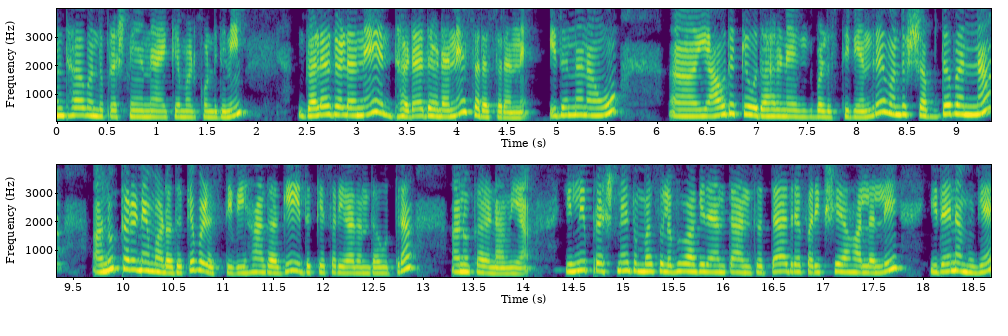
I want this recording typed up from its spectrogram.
ಅಂತಹ ಒಂದು ಪ್ರಶ್ನೆಯನ್ನು ಆಯ್ಕೆ ಮಾಡ್ಕೊಂಡಿದ್ದೀನಿ. ಗಳಗಳನೆ ಧಡಧಡನೆ ಸರಸರನೆ ಇದನ್ನು ನಾವು ಯಾವುದಕ್ಕೆ ಉದಾಹರಣೆಯಾಗಿ ಬಳಸ್ತೀವಿ ಅಂದರೆ, ಒಂದು ಶಬ್ದವನ್ನು ಅನುಕರಣೆ ಮಾಡೋದಕ್ಕೆ ಬಳಸ್ತೀವಿ. ಹಾಗಾಗಿ ಇದಕ್ಕೆ ಸರಿಯಾದಂಥ ಉತ್ತರ ಅನುಕರಣವ್ಯ. ಇಲ್ಲಿ ಪ್ರಶ್ನೆ ತುಂಬ ಸುಲಭವಾಗಿದೆ ಅಂತ ಅನಿಸುತ್ತೆ. ಆದರೆ ಪರೀಕ್ಷೆಯ ಹಾಲಲ್ಲಿ ಇದೇ ನಮಗೆ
